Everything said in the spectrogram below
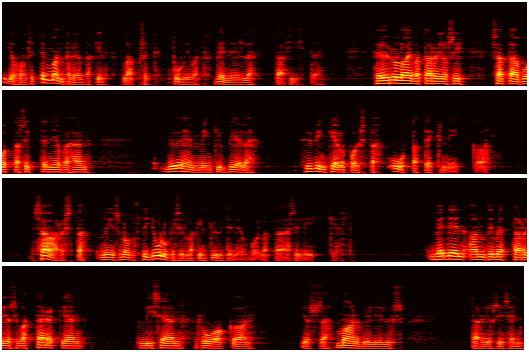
johon sitten mantereeltakin lapset tulivat veneellä tai hiihtäen. Höyrylaiva tarjosi sata vuotta sitten ja vähän myöhemminkin vielä hyvin kelpoista uutta tekniikkaa. Saaresta niin sanotusti julkisillakin kyytineuvoilla pääsi liikkeelle. Veden antimet tarjosivat tärkeän lisän ruokaan, jossa maanviljelys tarjosi sen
